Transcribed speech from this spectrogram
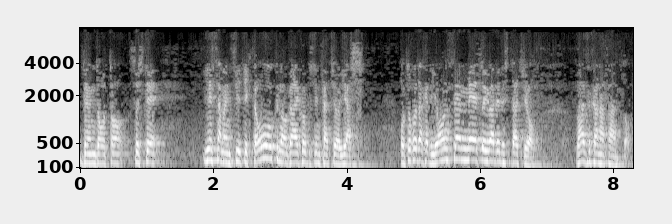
伝道とそしてイエス様についてきた多くの外国人たちを癒し男だけで4000名と言われる人たちをわずかなパンと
